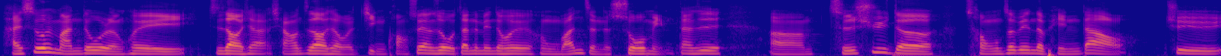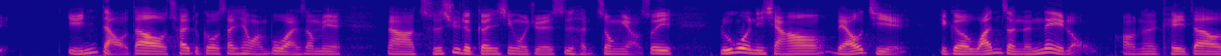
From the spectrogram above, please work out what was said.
还是会蛮多人会知道一下，想要知道一下我的近况。虽然说我在那边都会很完整的说明，但是呃，持续的从这边的频道去引导到 Try to Go 三项玩不完上面，那持续的更新，我觉得是很重要。所以如果你想要了解一个完整的内容，好，那可以到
